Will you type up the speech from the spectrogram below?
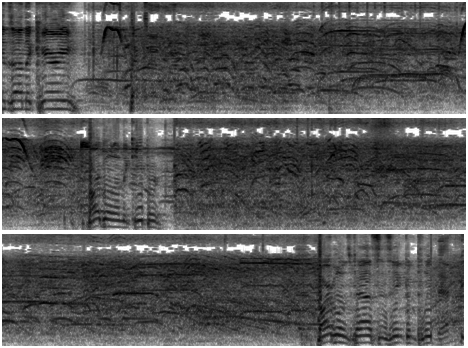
Irons on the carry. Barblin on the keeper. Barblin's pass is incomplete. That be,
